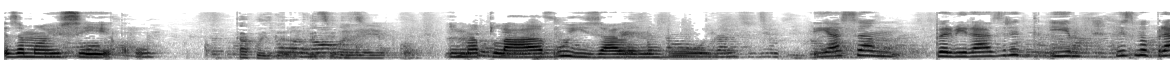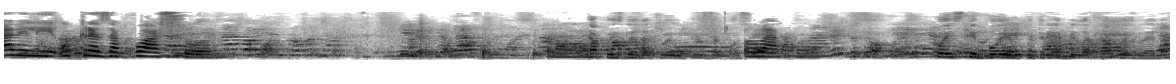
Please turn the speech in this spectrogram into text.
Za moju siku. Kako izgleda tvoj cvjetić? Ima plavu i zelenu boju. Ja sam prvi razred i mi smo pravili ukras za kosu. Kako izgleda tvoj ukras za kosu? Ovako. Koje si ti boje upotrijebila? Kako izgleda?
